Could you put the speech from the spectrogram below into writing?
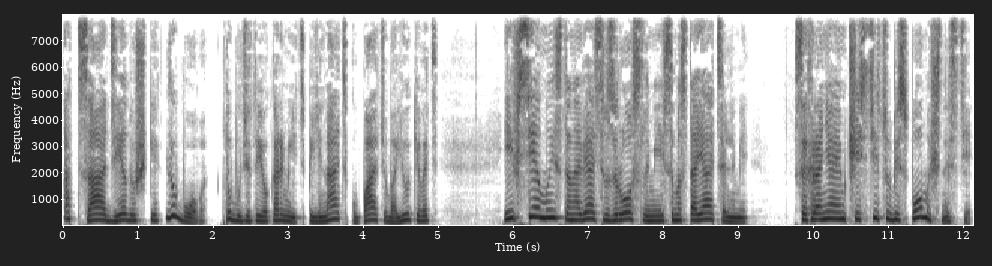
отца, дедушки, любого, кто будет ее кормить, пеленать, купать, убаюкивать. И все мы, становясь взрослыми и самостоятельными, сохраняем частицу беспомощности,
